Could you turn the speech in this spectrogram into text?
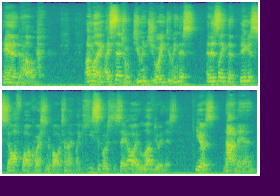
and um, I'm like, I said to him, "Do you enjoy doing this?" And it's like the biggest softball question of all time. Like he's supposed to say, "Oh, I love doing this." He goes, "Nah, man,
